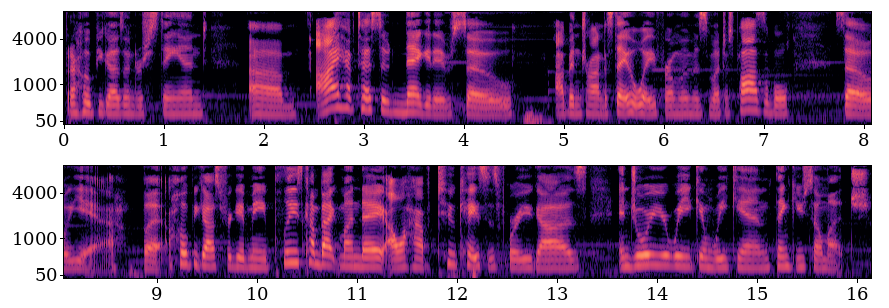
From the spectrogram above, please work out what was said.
but I hope you guys understand. Um, I have tested negative, so I've been trying to stay away from them as much as possible. So, yeah, but I hope you guys forgive me. Please come back Monday. I will have two cases for you guys. Enjoy your week and weekend. Thank you so much.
